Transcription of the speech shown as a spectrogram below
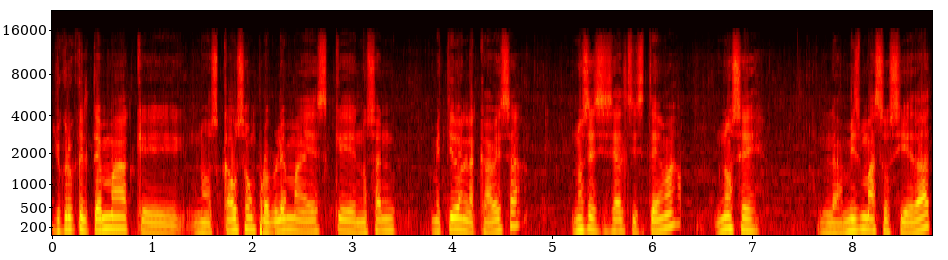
Yo creo que el tema que nos causa un problema es que nos han metido en la cabeza, no sé si sea el sistema, no sé, la misma sociedad,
